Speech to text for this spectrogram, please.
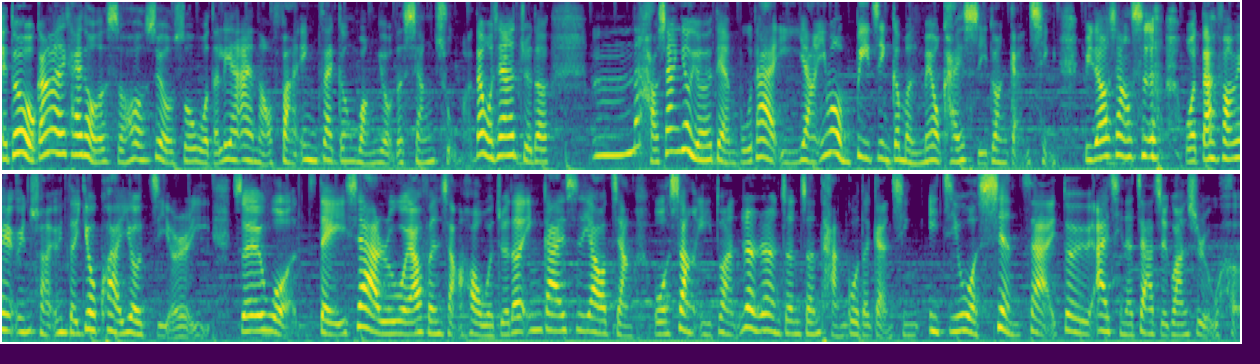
哎，对我刚才开头的时候是有说我的恋爱脑反应在跟网友的相处嘛，但我现在觉得，嗯，那好像又有一点不太一样，因为我们毕竟根本没有开始一段感情，比较像是 我单方面晕船晕的又快又急而已。所以我等一下如果要分享的话，我觉得应该是要讲我上一段认认真真谈过的感情，以及我现在对于爱情的价值观是如何。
